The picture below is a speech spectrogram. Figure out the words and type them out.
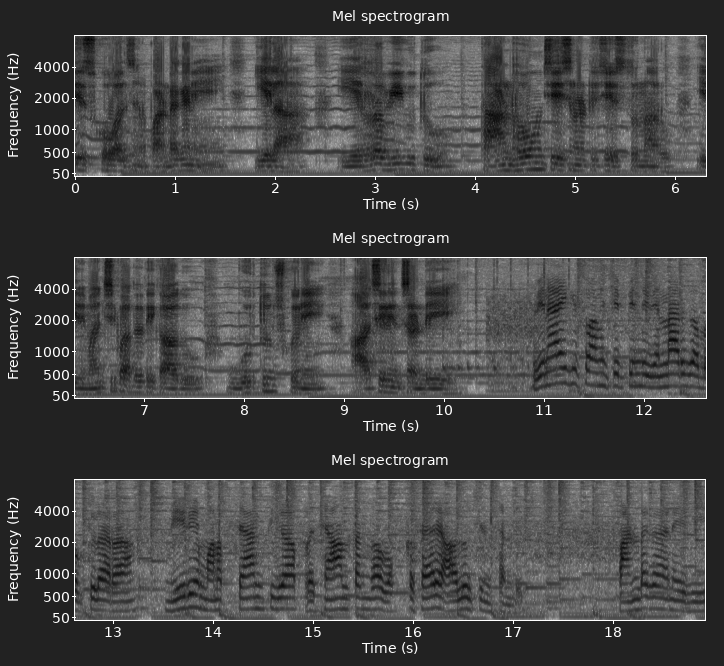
చేసుకోవాల్సిన పండగని ఇలా ఎర్రవీగుతూ తాండవం చేసినట్టు చేస్తున్నారు. ఇది మంచి పద్ధతి కాదు. గుర్తుంచుకుని ఆచరించండి. వినాయక స్వామి చెప్పింది విన్నారుగా భక్తులారా? మీరే మనశ్శాంతిగా ప్రశాంతంగా ఒక్కసారి ఆలోచించండి. పండగ అనేది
